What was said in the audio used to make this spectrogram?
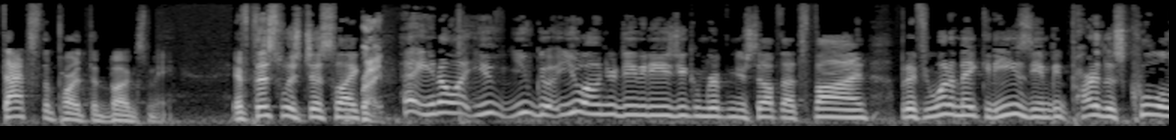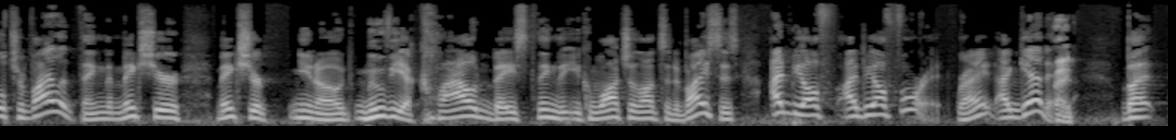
That's the part that bugs me. If this was just like, right. hey, you know what, you, you, go, you own your DVDs, you can rip them yourself, that's fine. But if you want to make it easy and be part of this cool ultraviolet thing that makes your, makes your you know, movie a cloud-based thing that you can watch on lots of devices, I'd be all, I'd be all for it, right? I get it. Right. But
